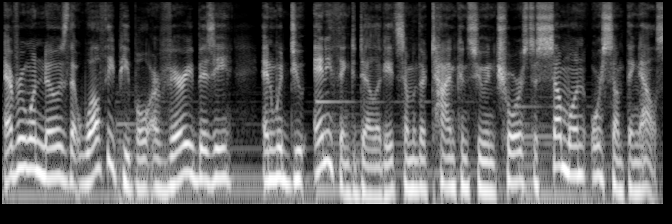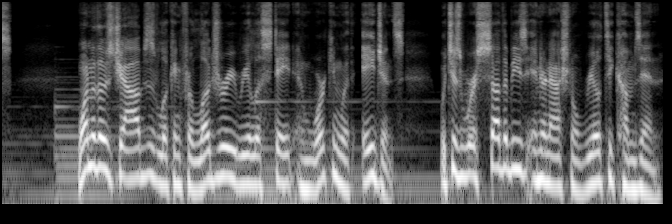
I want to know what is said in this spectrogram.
Everyone knows that wealthy people are very busy and would do anything to delegate some of their time-consuming chores to someone or something else. One of those jobs is looking for luxury real estate and working with agents, which is where Sotheby's International Realty comes in.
